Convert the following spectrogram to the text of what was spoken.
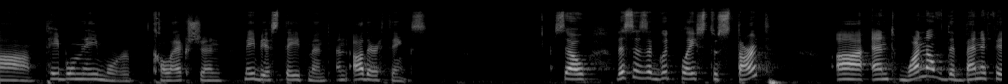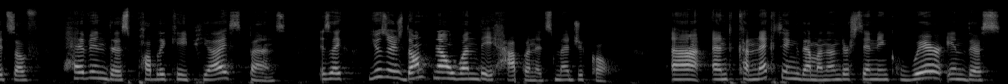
uh, table name or collection, maybe a statement, and other things. So this is a good place to start uh, and one of the benefits of having this public API spans is like users don't know when they happen, it's magical. Uh, and connecting them and understanding where in this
